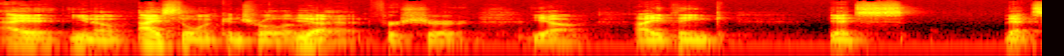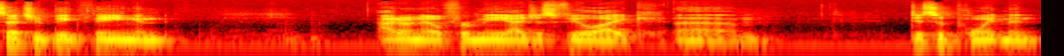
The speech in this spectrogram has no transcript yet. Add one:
I you know, I still want control over Yeah. that for sure. Yeah, I think that's that's such a big thing, and I don't know. For me, I just feel like um, disappointment.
